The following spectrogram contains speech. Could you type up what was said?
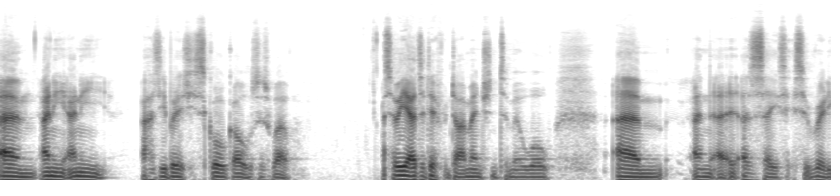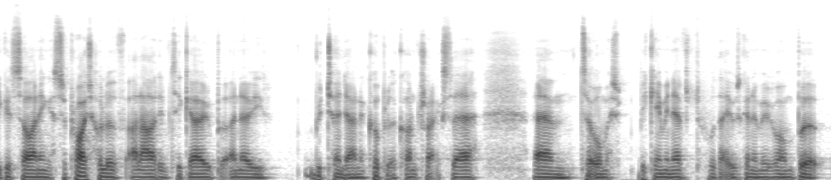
um, and he and he has the ability to score goals as well. So he adds a different dimension to Millwall. Um, and uh, as I say, it's, a really good signing. A surprise Hull have allowed him to go, but I know he returned down a couple of contracts there, um, so it almost became inevitable that he was going to move on. But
